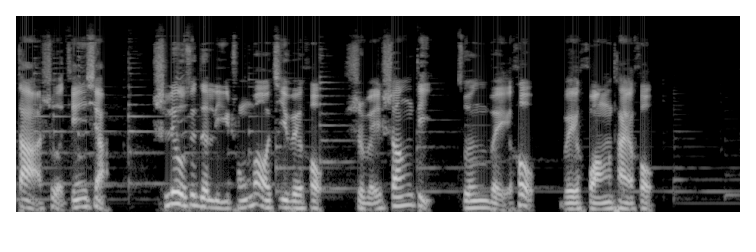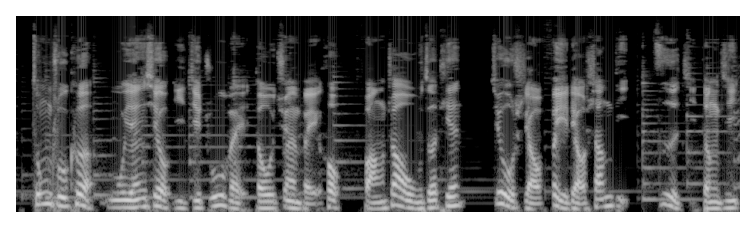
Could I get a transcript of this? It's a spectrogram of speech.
大赦天下。十六岁的李重茂继位后，是为商帝，尊韦后为皇太后。宗楚客、武延秀以及朱伟都劝韦后仿照武则天，就是要废掉商帝，自己登基。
